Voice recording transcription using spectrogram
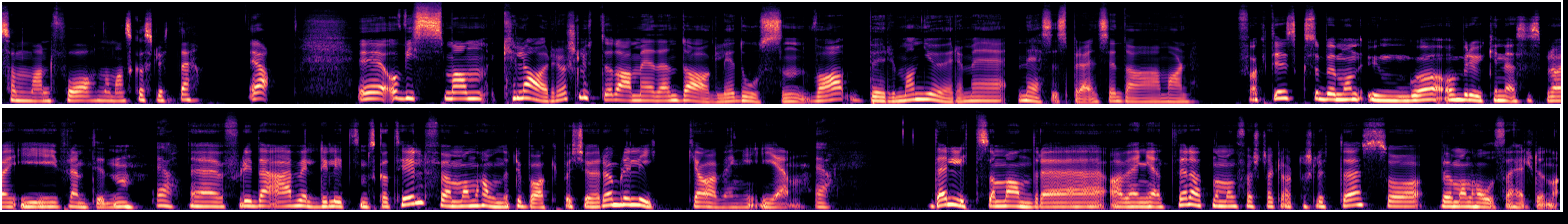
som man får når man skal slutte. Ja, og hvis man klarer å slutte da med den daglige dosen, hva bør man gjøre med nesesprayen sin da, Maren? Faktisk så bør man unngå å bruke nesespray i fremtiden. Ja. Fordi det er veldig lite som skal til før man havner tilbake på kjøret og blir like avhengig igjen. Ja. Det er litt som med andre avhengigheter, at når man først har klart å slutte, så bør man holde seg helt unna.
